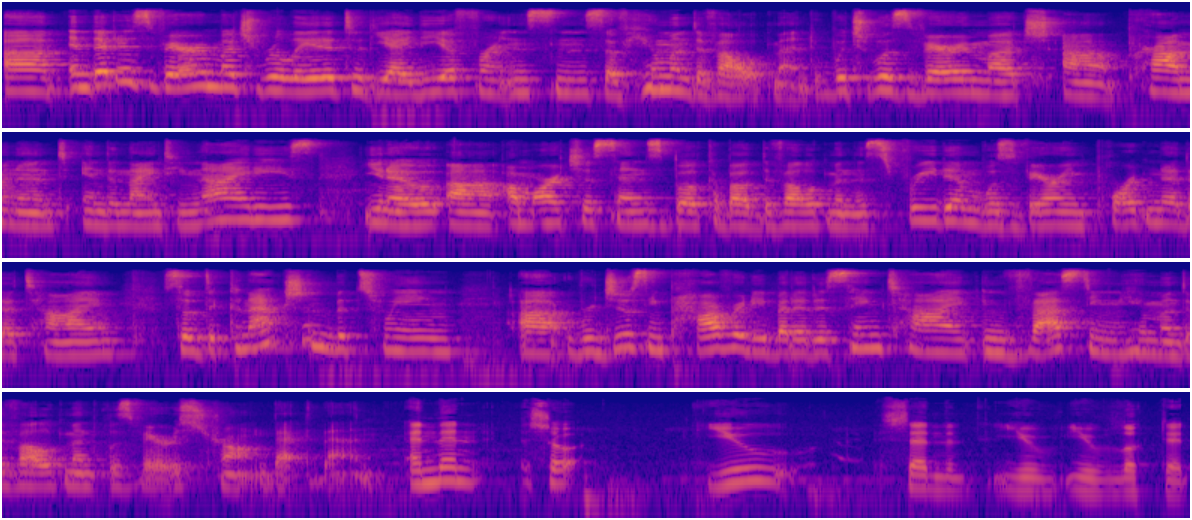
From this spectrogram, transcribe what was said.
Um, and that is very much related to the idea, for instance, of human development, which was very much uh, prominent in the 1990s. You know, uh, Amartya Sen's book about development as freedom was very important at that time. So the connection between uh, reducing poverty, but at the same time investing in human development was very strong back then. And then, so you said that you you looked at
